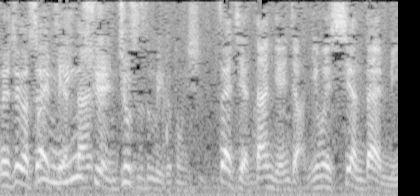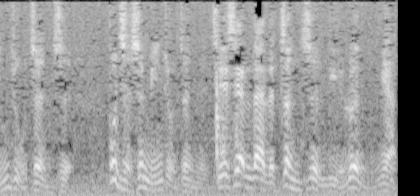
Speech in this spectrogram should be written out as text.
对这个再民选就是这么一个东西。再简单点讲，因为现代民主政治。不只是民主政治，其实现在的政治理论里面，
